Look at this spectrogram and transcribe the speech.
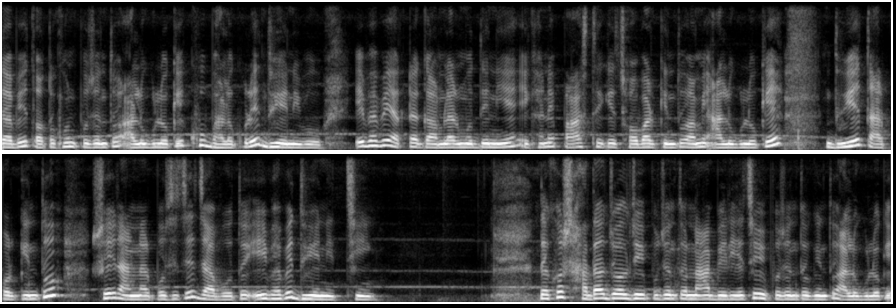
যাবে, ততক্ষণ পর্যন্ত আলুগুলোকে খুব ভালো করে ধুয়ে নিব। এভাবে একটা গামলার মধ্যে নিয়ে এখানে পাঁচ থেকে ছবার কিন্তু আমি আলুগুলোকে ধুয়ে তারপর কিন্তু সেই রান্নার প্রসেসে যাব। তো এইভাবে ধুয়ে নিচ্ছি। দেখো সাদা জল যেই পর্যন্ত না বেরিয়েছে, ওই পর্যন্ত কিন্তু আলুগুলোকে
